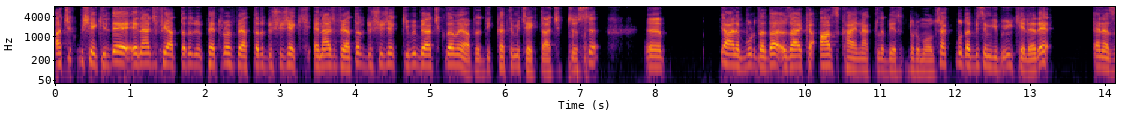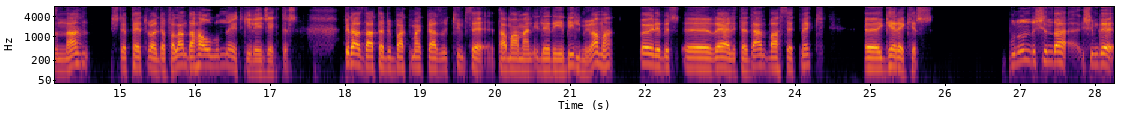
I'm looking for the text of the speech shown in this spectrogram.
açık bir şekilde enerji fiyatları, petrol fiyatları düşecek, enerji fiyatları düşecek gibi bir açıklama yaptı. Dikkatimi çekti açıkçası. E, yani burada da özellikle arz kaynaklı bir durum olacak. Bu da bizim gibi ülkeleri en azından işte petrolde falan daha olumlu etkileyecektir. Biraz daha tabii bakmak lazım. Kimse tamamen ileriyi bilmiyor ama Böyle bir e, realiteden bahsetmek e, gerekir. Bunun dışında şimdi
